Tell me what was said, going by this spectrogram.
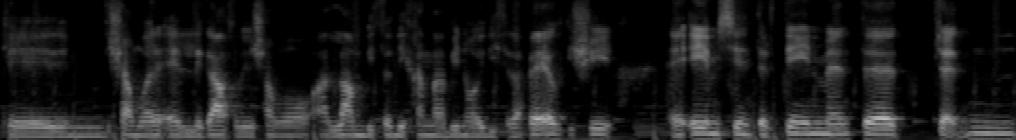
che diciamo, è legato diciamo, all'ambito dei cannabinoidi terapeutici, eh, AMC Entertainment, cioè, mh,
